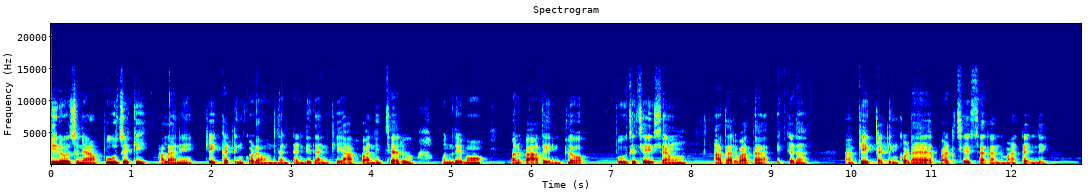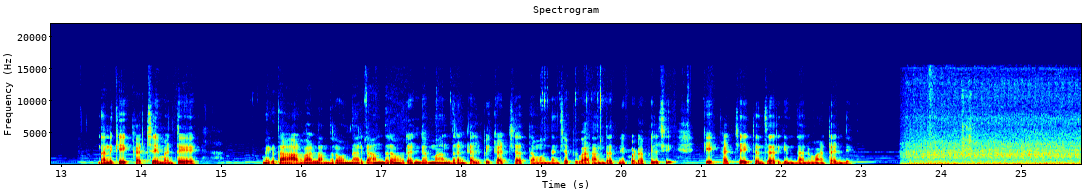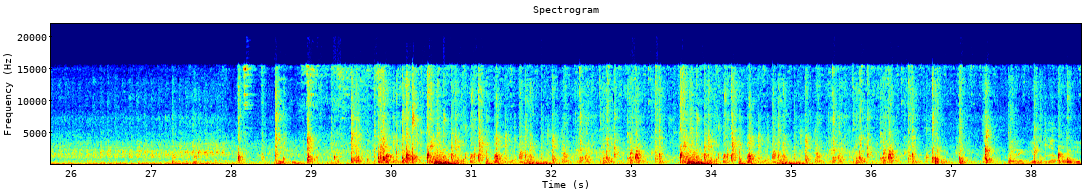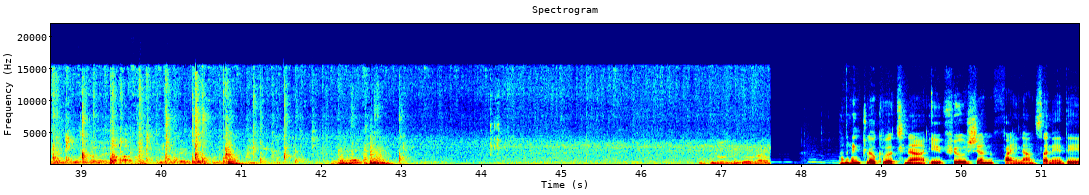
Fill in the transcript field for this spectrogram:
ఈ రోజున పూజకి అలానే కేక్ కటింగ్ కూడా ఉందంటండి. దానికి ఆహ్వానించారు. ముందేమో మన పాత ఇంట్లో పూజ చేశాము. ఆ తర్వాత ఇక్కడ కేక్ కటింగ్ కూడా ఏర్పాటు చేశారనమాట అండి. నన్ను కేక్ కట్ చేయమంటే మిగతా ఆడవాళ్ళందరూ ఉన్నారు అందరం రెండమ్మ అందరం కలిపి కట్ చేద్దాము అని చెప్పి వారందరినీ కూడా పిలిచి కేక్ కట్ చేయటం జరిగిందనమాట అండి. మన ఇంట్లోకి వచ్చిన ఈ ఫ్యూజన్ ఫైనాన్స్ అనేది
